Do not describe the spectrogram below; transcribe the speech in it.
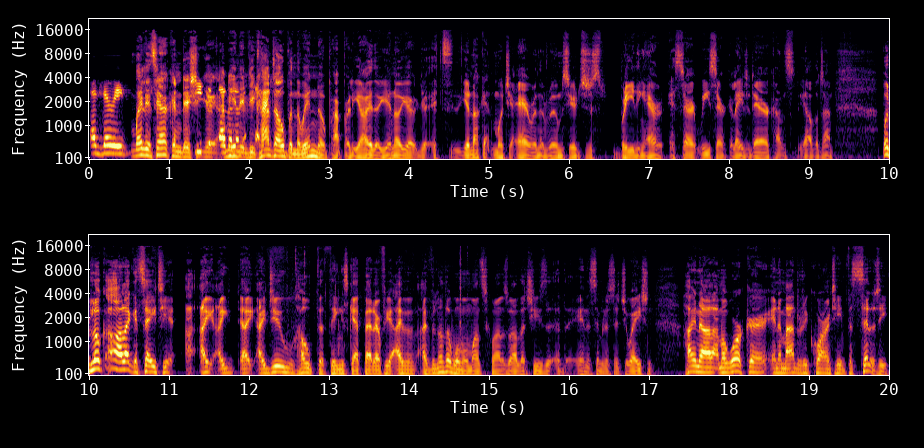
a very. Well, it's air conditioning. Heated I mean, if you can't open the window properly either, you know, you're it's you're not getting much air in the room, so you're just breathing air- recirculated air constantly all the time. But look, all I could say to you, I, I, I, I do hope that things get better for you. I've, I've another woman wants to come on as well that she's uh, in a similar situation. Hi, Niall. I'm a worker in a mandatory quarantine facility.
